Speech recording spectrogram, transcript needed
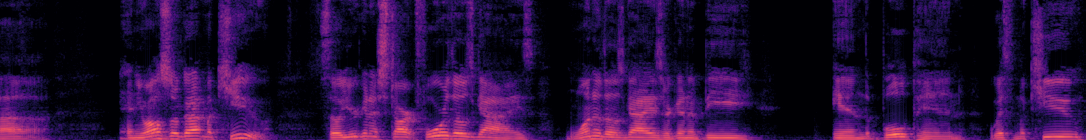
Uh, and you also got McHugh. So you're going to start four of those guys. One of those guys are going to be in the bullpen with McHugh.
